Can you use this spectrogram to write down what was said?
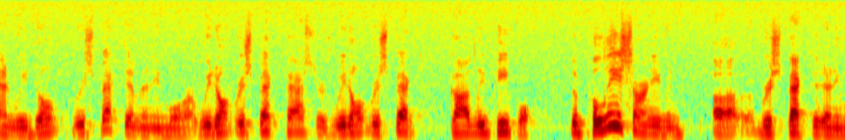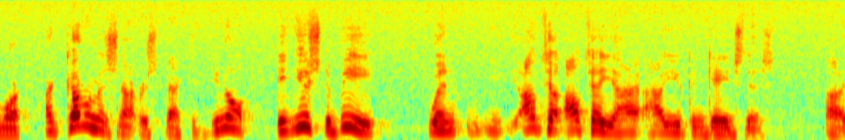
And we don't respect them anymore. We don't respect pastors. We don't respect godly people. The police aren't even uh, respected anymore. Our government's not respected. You know, it used to be when, I'll, tell, I'll tell you how, how you can gauge this. Uh,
